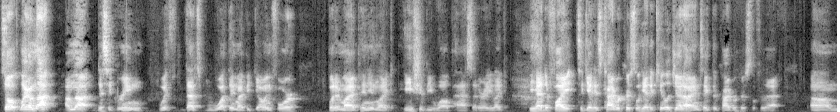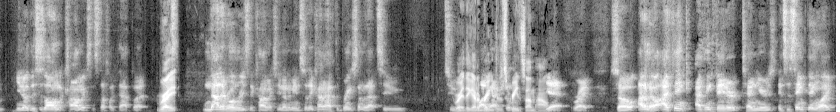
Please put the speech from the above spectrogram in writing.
So, like, I'm not, I'm not disagreeing with that's what they might be going for, but in my opinion, like, he should be well past that already. Like, he had to fight to get his Kyber crystal. He had to kill a Jedi and take their Kyber crystal for that. Um, you know, this is all in the comics and stuff like that, but right, not everyone reads the comics. You know what I mean? So they kind of have to bring some of that to, to right. They got to bring it to the screen somehow. Yeah, right. So I don't know. I think I think Vader ten years. It's the same thing. Like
